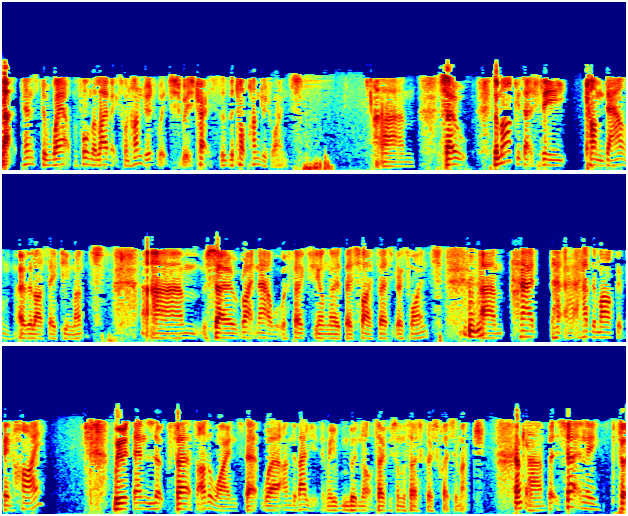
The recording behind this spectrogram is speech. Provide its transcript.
that tends to way outperform the Live-X 100, which which tracks the, the top 100 wines. Um, so the market's actually come down over the last 18 months. Um, so right now we're focusing on those, those five first growth wines. Mhm. Um, had ha- had the market been high, we would then look for, for other wines that were undervalued, and we would not focus on the first growth quite so much. Okay. Um, but certainly for,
